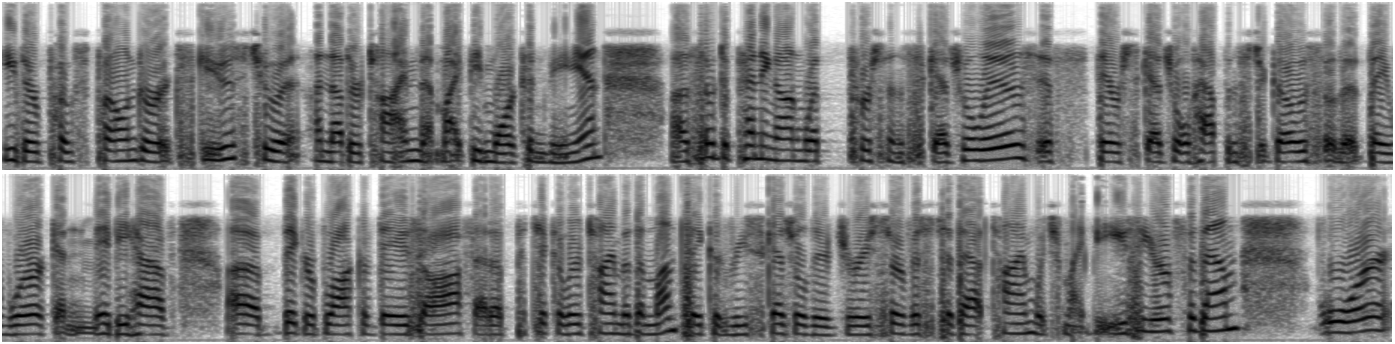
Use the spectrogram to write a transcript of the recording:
either postponed or excused to a, another time that might be more convenient. Uh, so depending on what person's schedule is, if their schedule happens to go so that they work and maybe have a bigger block of days off at a particular time of the month, they could reschedule their jury service to that time, which might be easier for them. Or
